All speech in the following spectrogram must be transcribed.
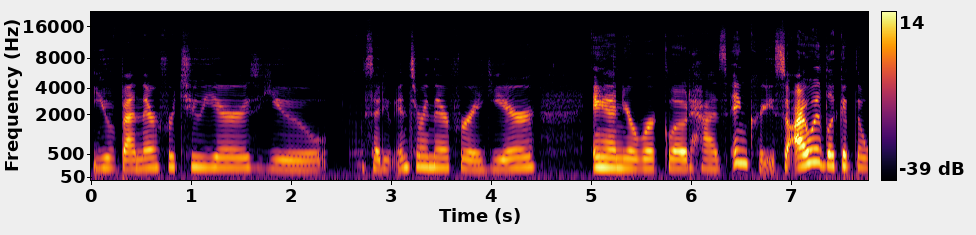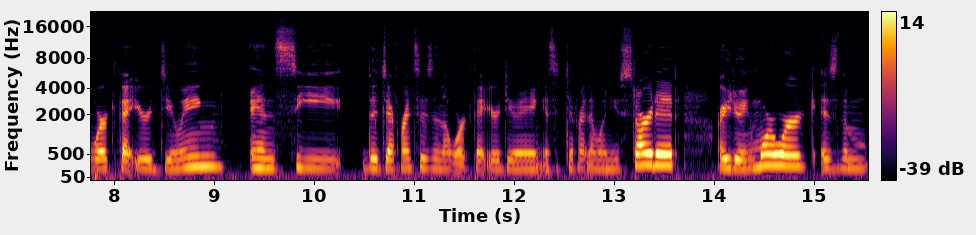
you've been there for 2 years, you said you interned there for a year and your workload has increased. So I would look at the work that you're doing and see the differences in the work that you're doing. Is it different than when you started? Are you doing more work? Is the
